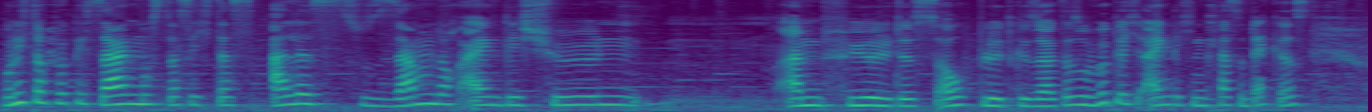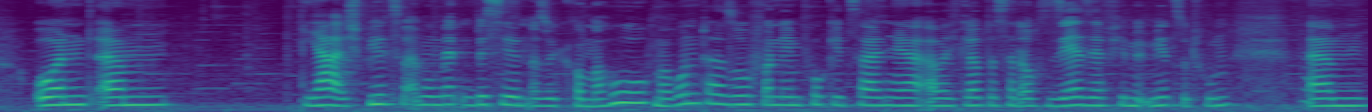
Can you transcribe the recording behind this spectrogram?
Und ich doch wirklich sagen muss, dass sich das alles zusammen doch eigentlich schön anfühlt, ist auch blöd gesagt. Also wirklich eigentlich ein klasse Deck ist. Und ähm, ja, ich spiele zwar im Moment ein bisschen, also ich komme mal hoch, mal runter, so von den Pokézahlen her, aber ich glaube, das hat auch sehr, sehr viel mit mir zu tun. Ähm,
